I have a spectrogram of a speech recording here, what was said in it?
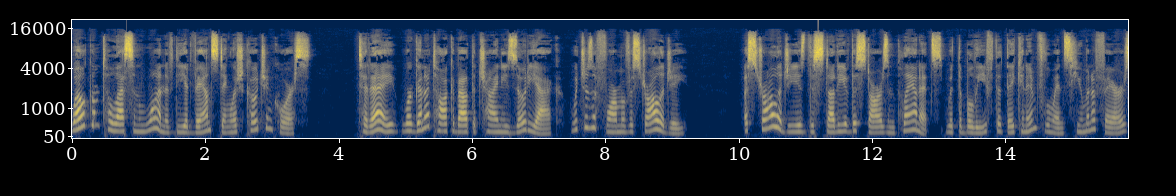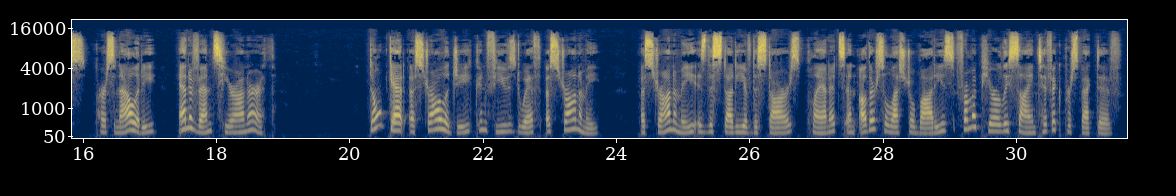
Welcome to Lesson 1 of the Advanced English Coaching course. Today, we're going to talk about the Chinese zodiac, which is a form of astrology. Astrology is the study of the stars and planets with the belief that they can influence human affairs, personality, and events here on Earth. Don't get astrology confused with astronomy. Astronomy is the study of the stars, planets, and other celestial bodies from a purely scientific perspective.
